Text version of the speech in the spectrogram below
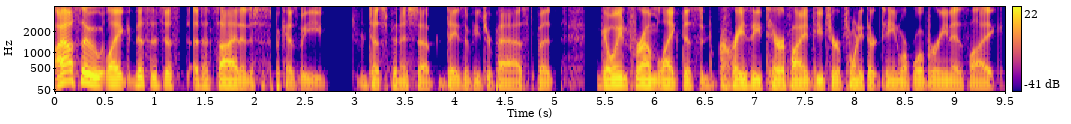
I also like this is just an aside, and it's just because we just finished up Days of Future Past, but going from like this crazy, terrifying future of 2013 where Wolverine is like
